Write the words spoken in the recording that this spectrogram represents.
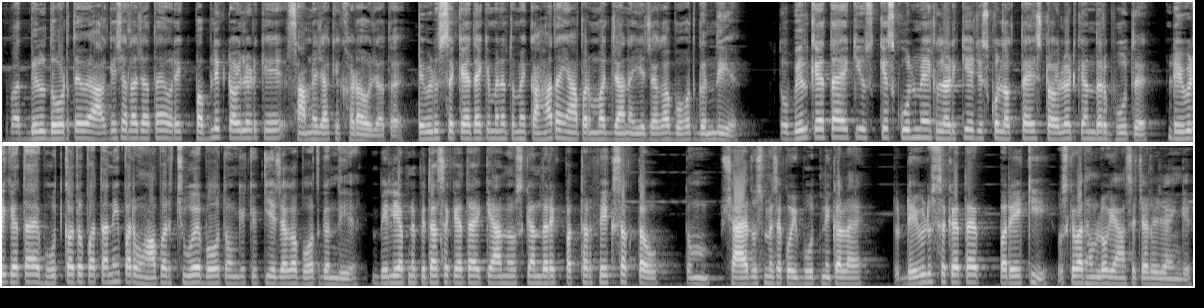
उसके बाद बिल दौड़ते हुए आगे चला जाता है और एक पब्लिक टॉयलेट के सामने जाके खड़ा हो जाता है। डेविड उससे कहता है कि मैंने तुम्हें कहा था यहाँ पर मत जाना, ये जगह बहुत गंदी है। तो बिल कहता है कि उसके स्कूल में एक लड़की है जिसको लगता है इस टॉयलेट के अंदर भूत है। डेविड कहता है, भूत का तो पता नहीं, पर वहाँ पर चूहे बहुत होंगे क्योंकि ये जगह बहुत गंदी है। बिली अपने पिता से कहता है, क्या मैं उसके अंदर एक पत्थर फेंक सकता हूँ? तुम शायद उसमें से कोई भूत निकल आए। तो डेविड उससे कहता है, पर एक ही, उसके बाद हम लोग यहाँ से चले जाएँगे।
